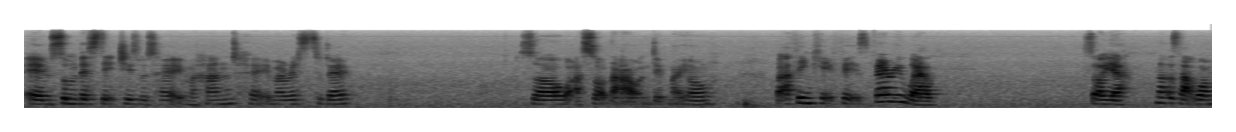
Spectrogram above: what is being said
Um, some of the stitches was hurting my hand, hurting my wrist to do. So I sorted that out and did my own. But I think it fits very well. So yeah, that was that one.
